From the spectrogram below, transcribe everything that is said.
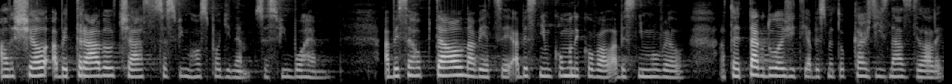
ale šel, aby trávil čas se svým hospodinem, se svým Bohem. Aby se ho ptal na věci, aby s ním komunikoval, aby s ním mluvil. A to je tak důležité, aby jsme to každý z nás dělali.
